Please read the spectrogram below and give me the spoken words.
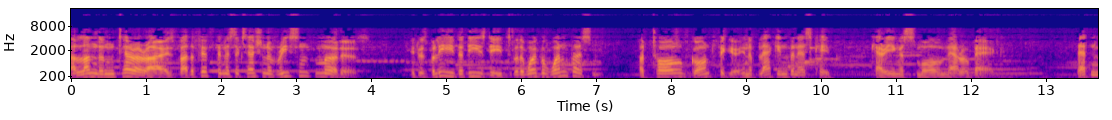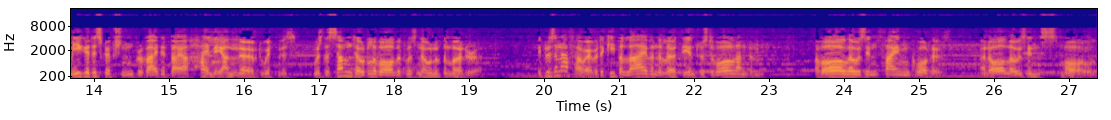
A London terrorized by the fifth in a succession of recent murders. It was believed that these deeds were the work of one person, a tall, gaunt figure in a black Inverness cape, carrying a small, narrow bag. That meager description, provided by a highly unnerved witness, was the sum total of all that was known of the murderer. It was enough, however, to keep alive and alert the interest of all London, of all those in fine quarters, and all those in small,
